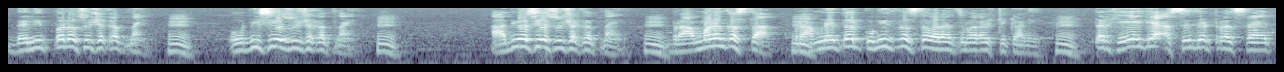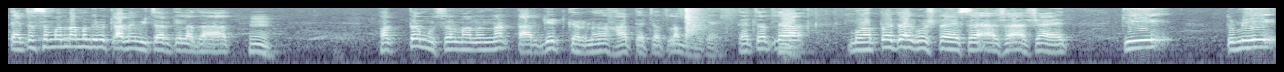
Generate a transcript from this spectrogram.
दलित पण असू शकत नाही. ओबीसी असू शकत नाही. आदिवासी असू शकत नाही. ब्राह्मणच असतात. ब्राह्मणे तर कुणीच नसतं बऱ्याच बऱ्याच ठिकाणी. तर हे जे असे जे ट्रस्ट आहेत त्याच्या संबंधामध्ये का नाही विचार केला जात? फक्त मुसलमानांना टार्गेट करणं हा त्याच्यातला भाग आहे. त्याच्यातल्या महत्त्वाच्या गोष्टी अशा अशा आहेत की तुम्ही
